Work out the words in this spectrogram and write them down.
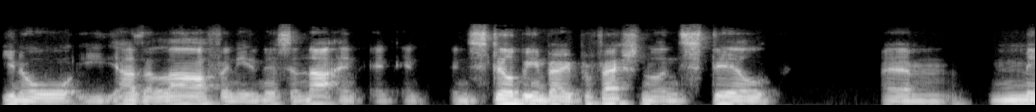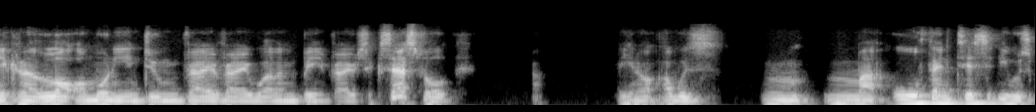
You know, he has a laugh and, he, and this and that, and, and and still being very professional and still um, making a lot of money and doing very, very well and being very successful, you know, I was my authenticity was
